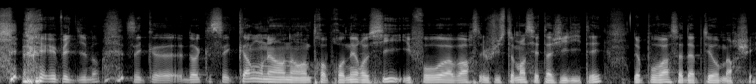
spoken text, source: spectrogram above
Effectivement, c'est que donc c'est quand on est un entrepreneur aussi, il faut avoir justement cette agilité de pouvoir s'adapter au marché.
